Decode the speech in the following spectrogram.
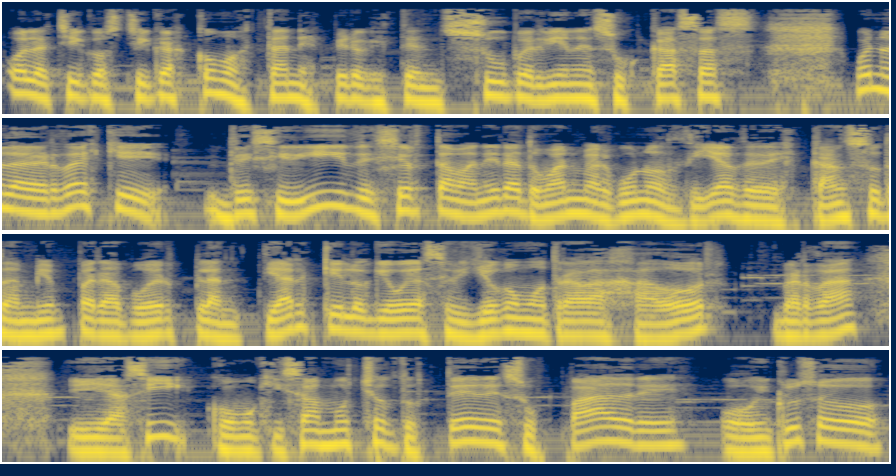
Hola chicos, chicas, ¿cómo están? Espero que estén súper bien en sus casas. Bueno, la verdad es que decidí de cierta manera tomarme algunos días de descanso también para poder plantear qué es lo que voy a hacer yo como trabajador, ¿verdad? Y así como quizás muchos de ustedes, sus padres o incluso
